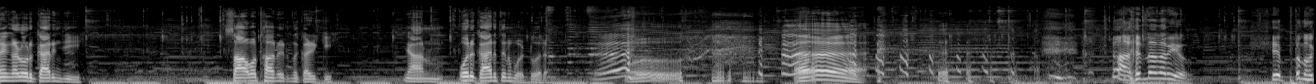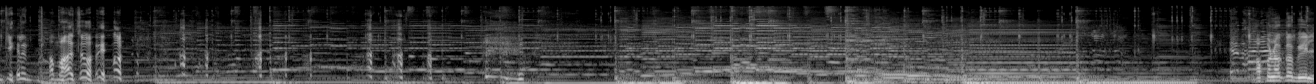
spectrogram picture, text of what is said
നിങ്ങൾ ഒരു കാര്യം ചെയ്യ്. സാവധാനം ഇരുന്ന് കഴിക്കി. ഞാൻ ഒരു കാര്യത്തിന് പോയിട്ട് വരാം. അതെന്താണെന്നറിയോ എപ്പോ നോക്കിയാലും തമാശ പറയുന്നുണ്ട്. আপনাকে বিল?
